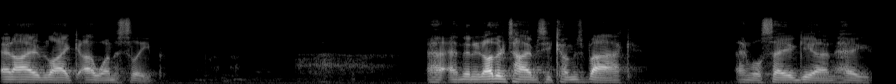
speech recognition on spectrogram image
and I'm like, I want to sleep. And then at other times, he comes back and will say again, Hey,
